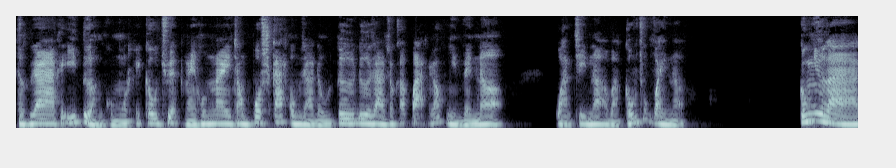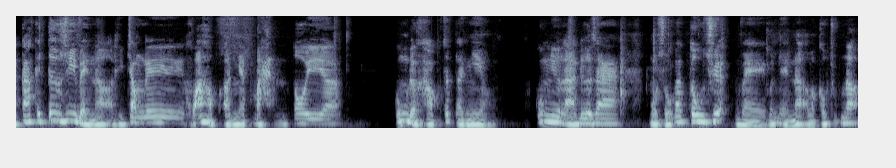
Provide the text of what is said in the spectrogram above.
thực ra cái ý tưởng của một cái câu chuyện ngày hôm nay trong postcard ông già đầu tư đưa ra cho các bạn góc nhìn về nợ, quản trị nợ và cấu trúc vay nợ. Cũng như là các cái tư duy về nợ thì trong cái khóa học ở Nhật Bản tôi ờ, cũng được học rất là nhiều. Cũng như là đưa ra một số các câu chuyện về vấn đề nợ và cấu trúc nợ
